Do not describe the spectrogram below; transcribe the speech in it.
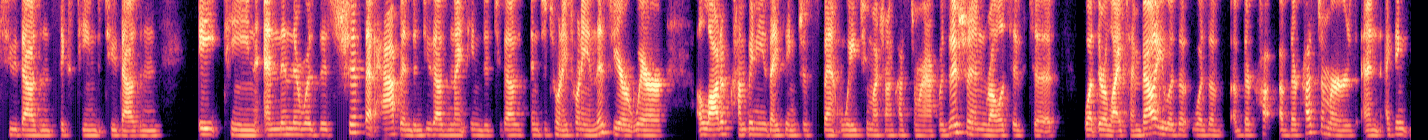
2016 to 2018. And then there was this shift that happened in 2019 to 2000 into 2020 and this year where a lot of companies, I think, just spent way too much on customer acquisition relative to what their lifetime value was uh, was of, of their of their customers. And I think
